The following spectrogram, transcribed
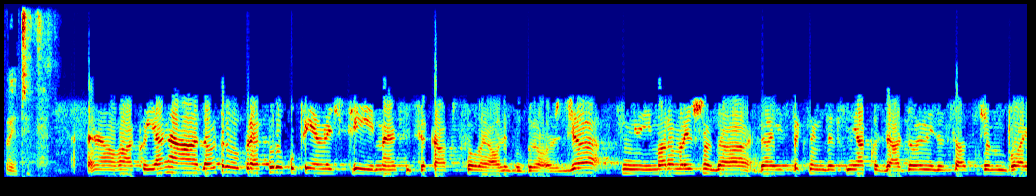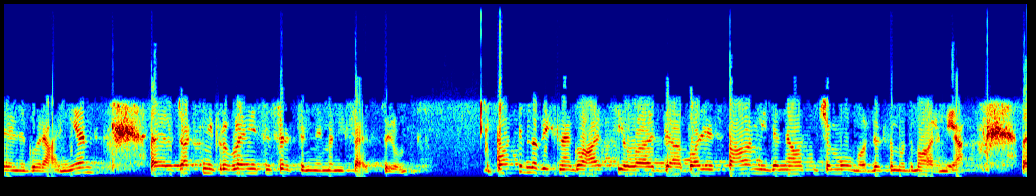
pričajte. E, Ovako, ja na doktorovu preporuku pijem već tri meseca kapsule oligogrožđa i moram lično da, da istaknem da sam jako zadovoljna i da se osjećam bolje nego ranije. E, čak se ni problemi sa srcem ne manifestuju. Posebno bih naglasila da bolje spavam i da ne osjećam umor, da sam odmornija. E,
